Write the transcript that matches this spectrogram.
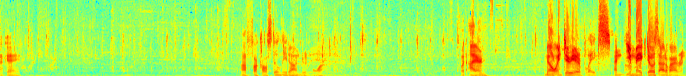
Okay. Ah fuck, I'll still need a hundred more. What iron? No, interior plates. And you make those out of iron.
